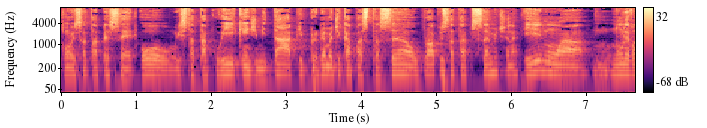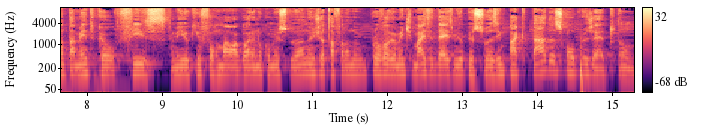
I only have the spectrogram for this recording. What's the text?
com o Startup SE, ou Startup Weekend, Meetup, programa de capacitação, o próprio Startup Summit, né, e numa, num levantamento que eu fiz meio que informal agora no começo do ano, a gente já está falando provavelmente mais de 10 mil pessoas impactadas com o projeto. Então,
